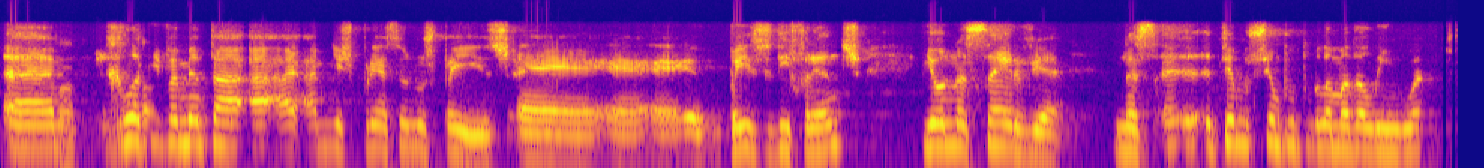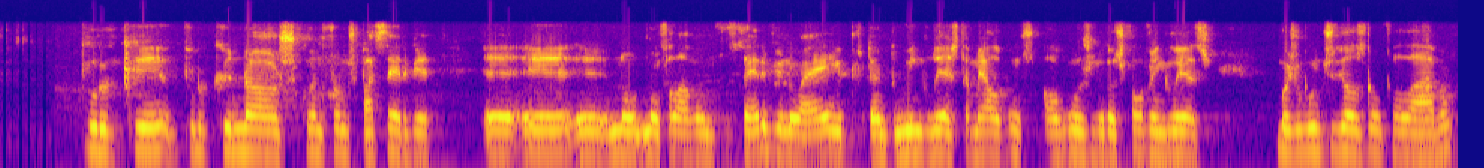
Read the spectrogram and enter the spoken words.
Uh, relativamente à, à, à, minha experiência nos países, é, é, é, países diferentes, eu na Sérvia na, eh, temos sempre o problema da língua, porque, porque nós, quando fomos para a Sérvia, eh, eh, não, não falávamos o sérvio, não é? E, portanto, o inglês também, alguns, alguns jogadores falavam inglês, mas muitos deles não falavam.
